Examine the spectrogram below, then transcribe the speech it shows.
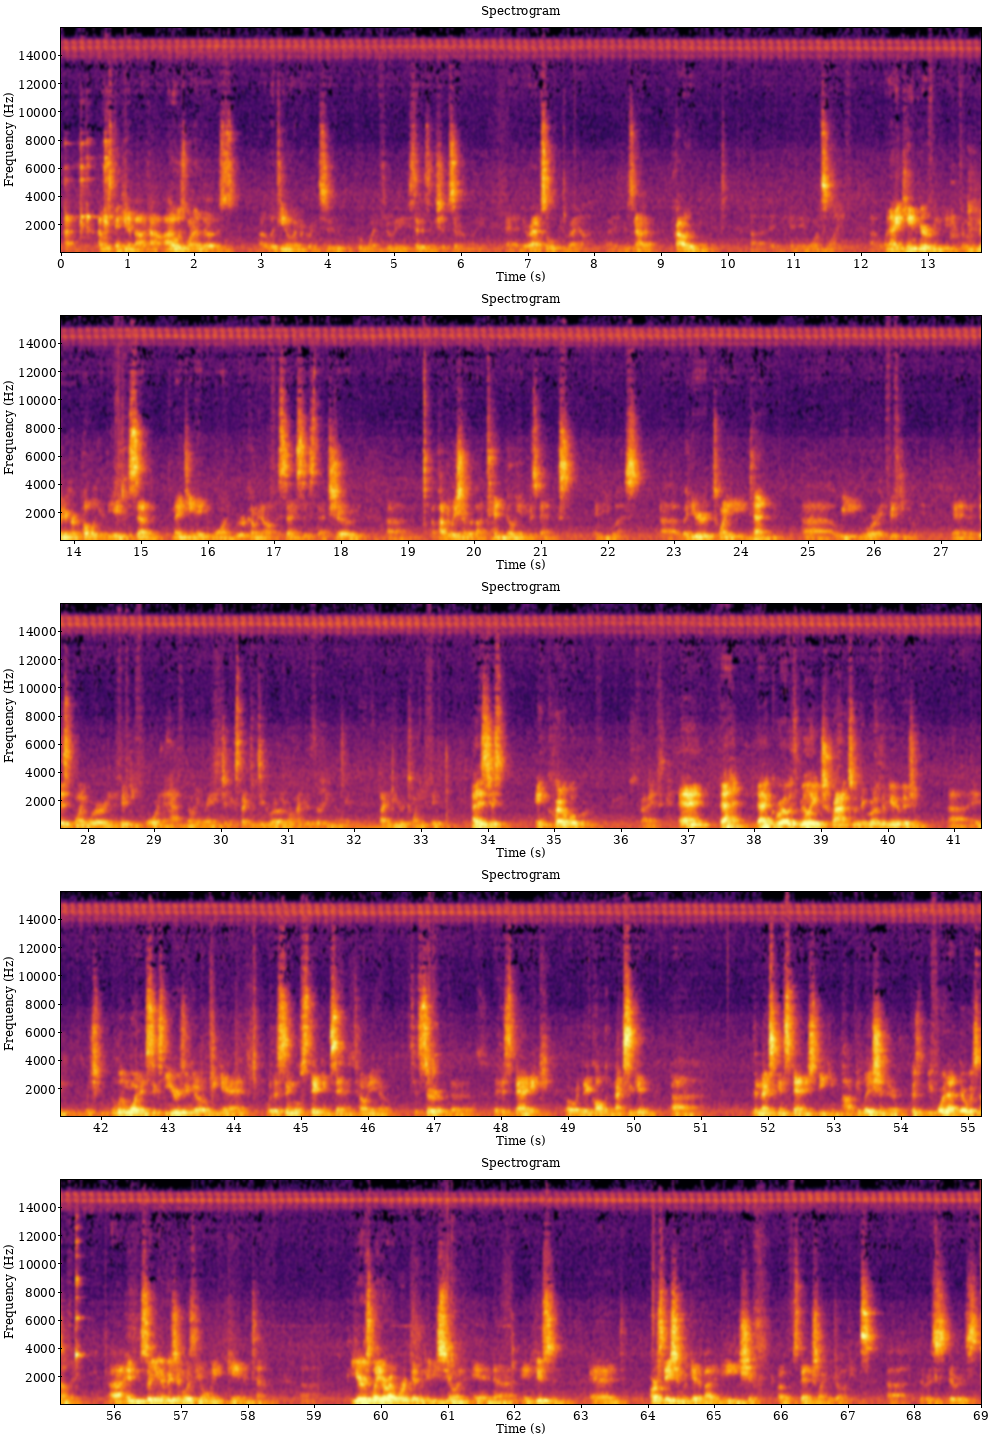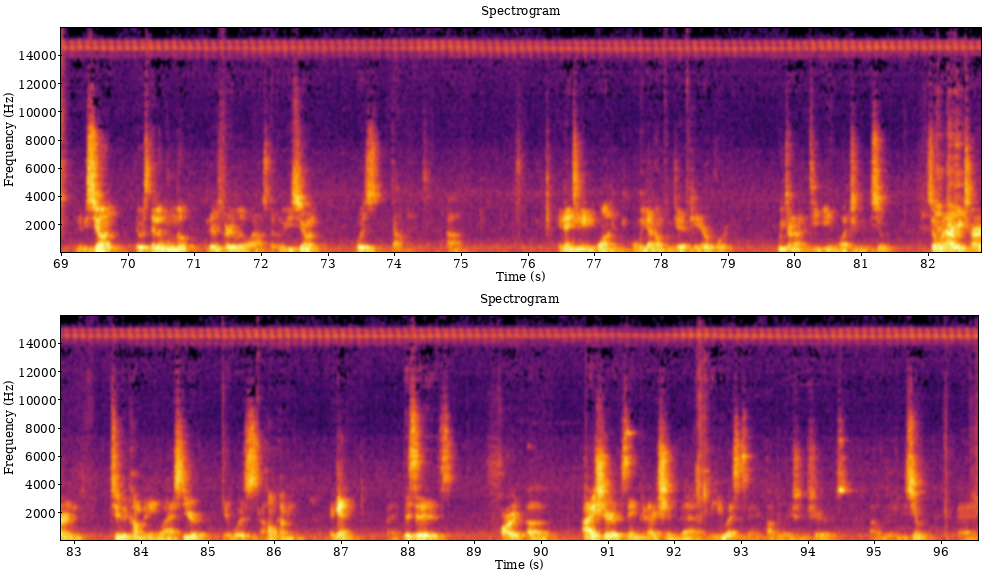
I, I was thinking about how I was one of those uh, Latino immigrants who, who went through a citizenship ceremony, and they're absolutely right on. Right? There's not a prouder moment uh, in, in, in one's life. Uh, when I came here from the, from the Dominican Republic at the age of seven, 1981, we were coming off a census that showed uh, a population of about 10 million Hispanics in the U.S. Uh, by year 2010, uh, we were at 50 million. And at this point, we're in the 54 and a half million range and expected to grow to 130 million by the year 2050. That is just incredible growth, right? And that, that growth really tracks with the growth of Univision, uh, which a little more than 60 years ago began with a single stick in San Antonio to serve the, the Hispanic, or what they call the Mexican, uh, the Mexican Spanish-speaking population there, because before that there was nothing. Uh, and so Univision was the only game in town. Years later, I worked at Univision in, uh, in Houston, and our station would get about an 80 share of Spanish language audience. Uh, there was there was Univision, there was Telemundo, and there was very little else, but Univision was dominant. Um, in 1981, when we got home from JFK Airport, we turned on the TV and watched Univision. So when I returned to the company last year, it was a homecoming again. Right? This is part of, I share the same connection that the U.S. Hispanic population shares uh, with Univision. And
